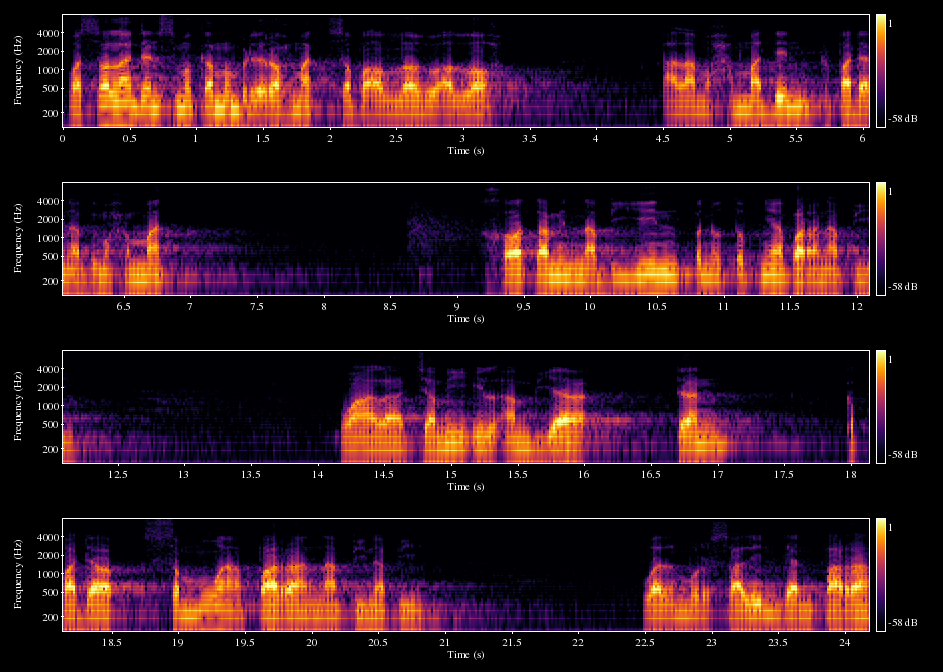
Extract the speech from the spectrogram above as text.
Wassalam dan semoga memberi rahmat sapa Allahu Allah ala Muhammadin kepada Nabi Muhammad. Khatamin nabiyyin penutupnya para nabi. Wa ala jami'il anbiya dan kepada semua para nabi-nabi wal mursalin dan para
